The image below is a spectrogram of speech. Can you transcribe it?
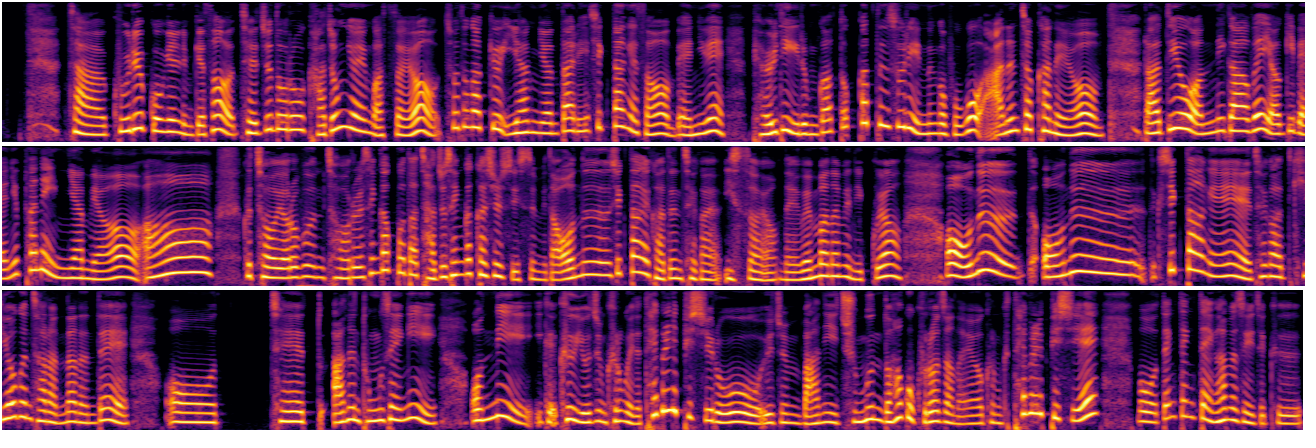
자, 9601님께서 제주도로 가족여행 왔어요. 초등학교 2학년 딸이 식당에서 메뉴에 별디 이름과 똑같은 술이 있는 거 보고 아는 척 하네요. 라디오 언니가 왜 여기 메뉴판에 있냐며. 아, 그쵸. 여러분, 저를 생각보다 자주 생각하실 수 있습니다. 어느 식당에 가든 제가 있어요. 네, 웬만하면 있고요. 어, 어느, 어느 식당에 제가 기억은 잘 안 나는데, 어, 제 아는 동생이 언니 이게 그 요즘 그런 거 이제 태블릿 PC로 요즘 많이 주문도 하고 그러잖아요. 그럼 그 태블릿 PC에 뭐 땡땡땡 하면서 이제 그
